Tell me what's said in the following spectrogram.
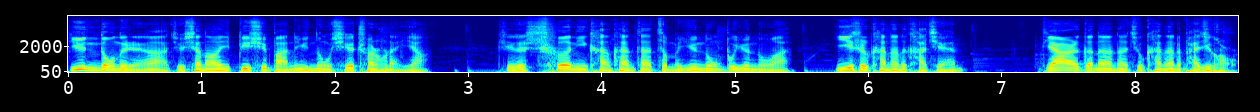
运动的人啊，就相当于必须把那运动鞋穿出来一样。这个车你看看它怎么运动不运动啊？一是看它的卡钳，第二个呢，那就看它的排气口。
